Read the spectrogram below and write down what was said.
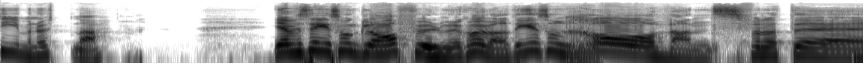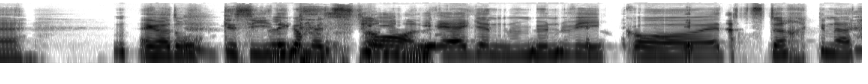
ti minuttene. Ja, hvis jeg er sånn gladfull, men det kan jo være at jeg er sånn ravens, for at eh, jeg har drukket siden Ligger med stål i egen munnvik og et størknet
